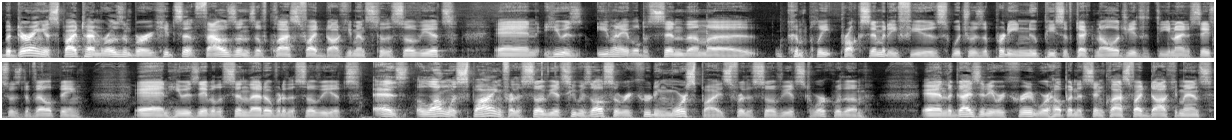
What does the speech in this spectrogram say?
But during his spy time, Rosenberg, he'd sent thousands of classified documents to the Soviets, and he was even able to send them a complete proximity fuse, which was a pretty new piece of technology that the United States was developing. And he was able to send that over to the Soviets. As along with spying for the Soviets, he was also recruiting more spies for the Soviets to work with him. And the guys that he recruited were helping to send classified documents.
